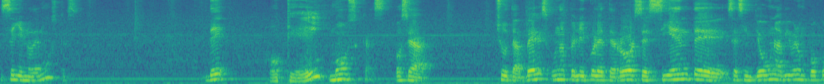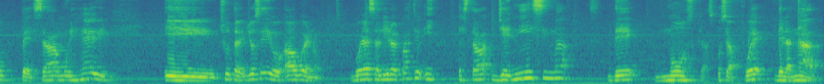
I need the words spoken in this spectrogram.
se llenó de moscas. De ok moscas. O sea, chuta, ves una película de terror, se siente, se sintió una vibra un poco pesada, muy heavy. Y chuta, yo sí digo, ah, bueno, voy a salir al patio y estaba llenísima de moscas. O sea, fue de la nada.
